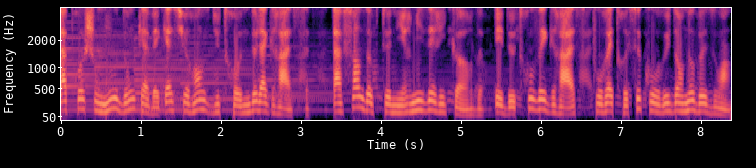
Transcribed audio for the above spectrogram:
Approchons-nous donc avec assurance du trône de la grâce, afin d'obtenir miséricorde, et de trouver grâce pour être secourus dans nos besoins.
